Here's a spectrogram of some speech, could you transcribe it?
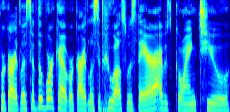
regardless of the workout, regardless of who else was there, I was going to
